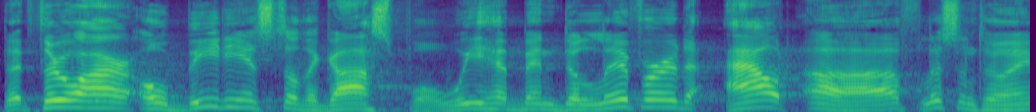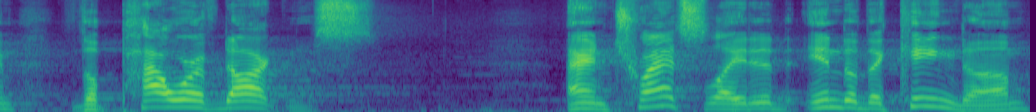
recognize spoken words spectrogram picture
that through our obedience to the gospel, we have been delivered out of, listen to him, the power of darkness and translated into the kingdom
